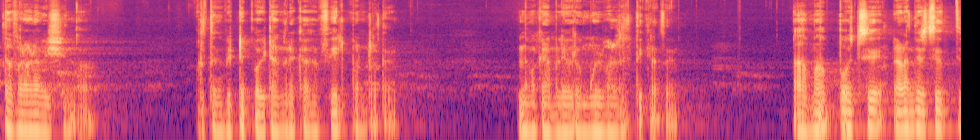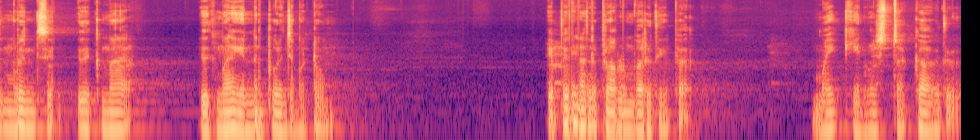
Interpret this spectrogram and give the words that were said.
தவறான விஷயந்தான் ஒருத்தங்க விட்டு போயிட்டாங்கிறதுக்காக ஃபீல் பண்ணுறது நமக்கு நம்மளே ஒரு முள் வளர்த்துக்கிறது. ஆமாம் போச்சு நடந்துருச்சு இது முடிஞ்சு இதுக்கு மேலே இதுக்கு மேலே என்ன புரிஞ்ச மட்டும். எப்போயும் இல்லாத ப்ராப்ளம் வருது இப்போ. மைக் என்ன ஸ்ட்ரக் ஆகுது.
